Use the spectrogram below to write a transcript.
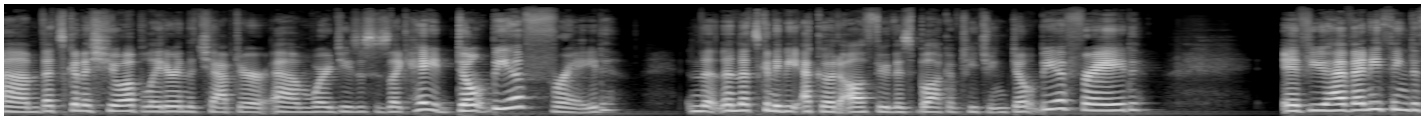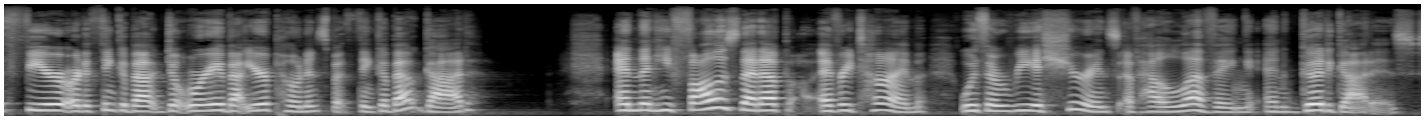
um, that's going to show up later in the chapter um, where Jesus is like, "Hey, don't be afraid," and, th- and that's going to be echoed all through this block of teaching. Don't be afraid. If you have anything to fear or to think about, don't worry about your opponents, but think about God. And then he follows that up every time with a reassurance of how loving and good God is.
